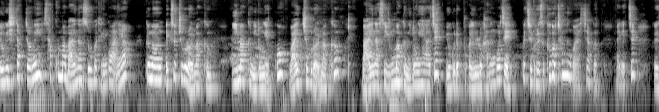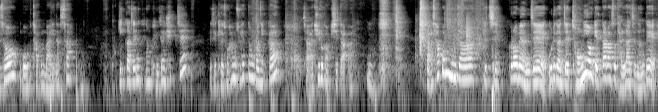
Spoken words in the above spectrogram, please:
여기 시작점이 4, 마이너스 5가 된 거 아니야? 그러면 x축으로 얼마큼? 2만큼 이동했고 y축으로 얼마큼? 마이너스 6만큼 이동해야지 요 그래프가 일로 가는 거지. 그렇지? 그래서 그거 찾는 거야 시작은. 알겠지? 그래서 뭐 답은 마이너스 4. 여기까지는 그냥 굉장히 쉽지? 이제 계속 함수 했던 거니까 자 뒤로 갑시다. 음. 자 4번 문자 그치. 그러면 이제 우리가 이제 정의역에 따라서 달라지는데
